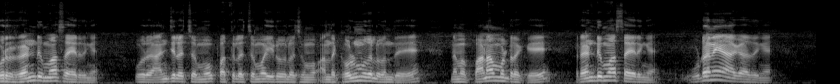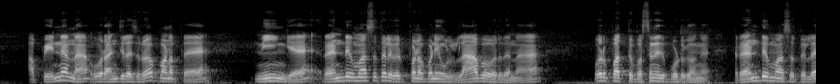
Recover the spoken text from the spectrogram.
ஒரு ரெண்டு மாதம் ஆயிடுதுங்க ஒரு அஞ்சு லட்சமோ பத்து லட்சமோ இருபது லட்சமோ அந்த கொள்முதல் வந்து நம்ம பணம் பண்ணுறதுக்கு ரெண்டு மாதம் ஆயிடுங்க உடனே ஆகாதுங்க. அப்போ என்னென்னா ஒரு அஞ்சு லட்ச ரூபா பணத்தை நீங்கள் ரெண்டு மாதத்தில் விற்பனை பண்ணி உங்களுக்கு லாபம் வருதுன்னா ஒரு பத்து பர்சன்டேஜ் போட்டுக்கோங்க. ரெண்டு மாதத்தில்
